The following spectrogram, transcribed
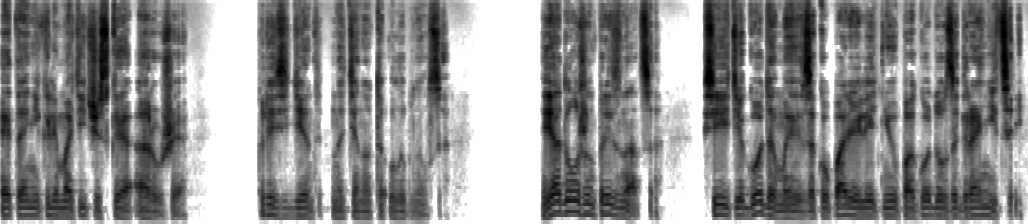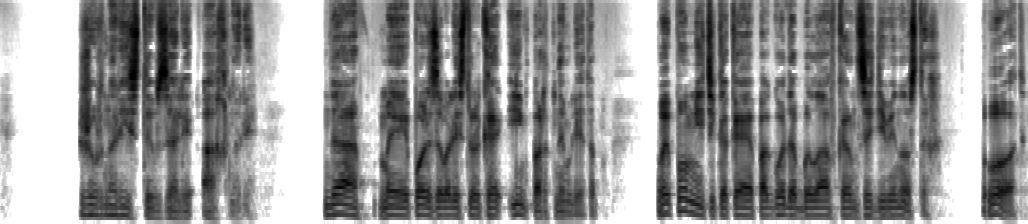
это не климатическое оружие. Президент натянуто улыбнулся. Я должен признаться, все эти годы мы закупали летнюю погоду за границей. Журналисты в зале ахнули. Да, мы пользовались только импортным летом. Вы помните, какая погода была в конце 90-х? Вот.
